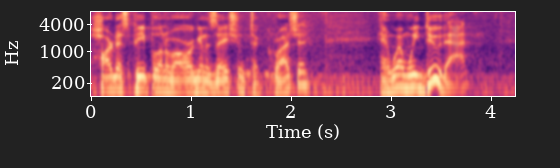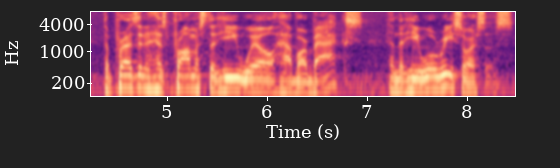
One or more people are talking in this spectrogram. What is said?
hardest people in our organization to crush it. And when we do that, the president has promised that he will have our backs and that he will resource us.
